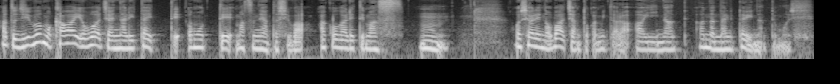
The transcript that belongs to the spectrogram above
あと自分も可愛いおばあちゃんになりたいって思ってますね、私は。憧れてます。うん。おしゃれなおばあちゃんとか見たら、あ、いいなって、あんなになりたいなって思うし。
